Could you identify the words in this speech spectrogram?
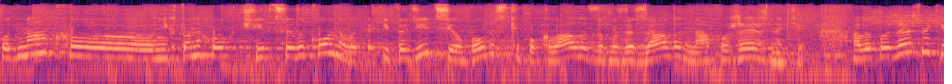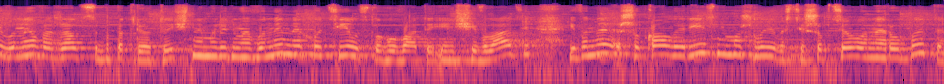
Однак е, ніхто не хотів це виконувати, і тоді ці обов'язки поклали, зобов'язали на пожежників. Але пожежники вони вважали себе патріотичними людьми. Вони не хотіли слугувати іншій владі, і вони шукали різні можливості, щоб цього не робити.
